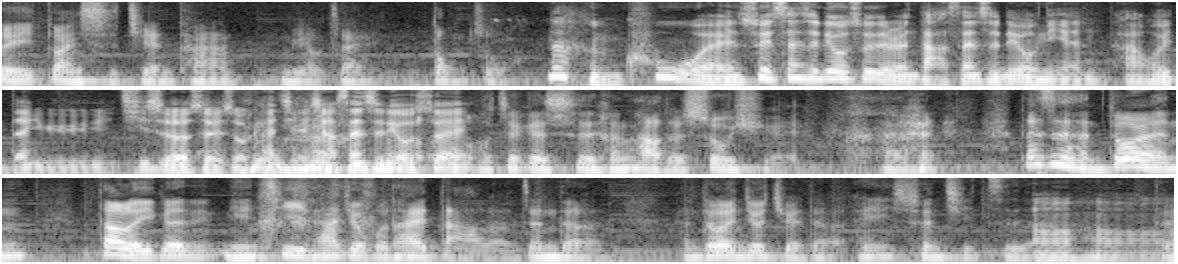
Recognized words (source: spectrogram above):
这一段时间他没有在动作，那很酷哎！所以三十六岁的人打三十六年，他会等于七十二岁的时候看起来像 三十六岁。哦，这个是很好的数学。但是很多人到了一个年纪，他就不太打了，真的。很多人就觉得，哎，顺其自然。哦，对。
